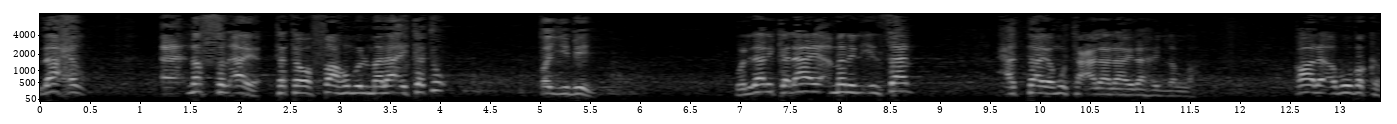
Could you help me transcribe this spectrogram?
لاحظ آه، نص الآية تتوفاهم الملائكة طيبين. ولذلك لا يأمن الإنسان حتى يموت على لا إله إلا الله. قال أبو بكر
